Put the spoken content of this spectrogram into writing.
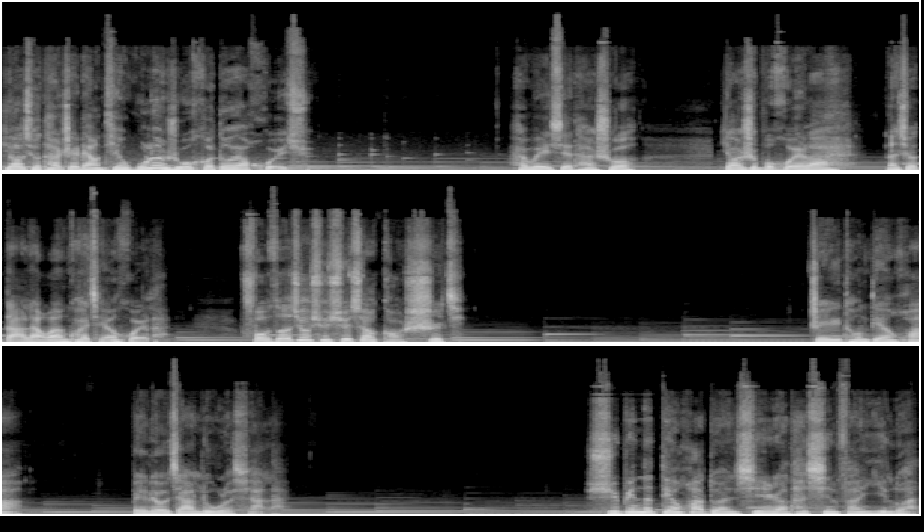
要求他这两天无论如何都要回去，还威胁他说：“要是不回来，那就打两万块钱回来，否则就去学校搞事情。”这一通电话被刘佳录了下来。徐斌的电话、短信让他心烦意乱。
